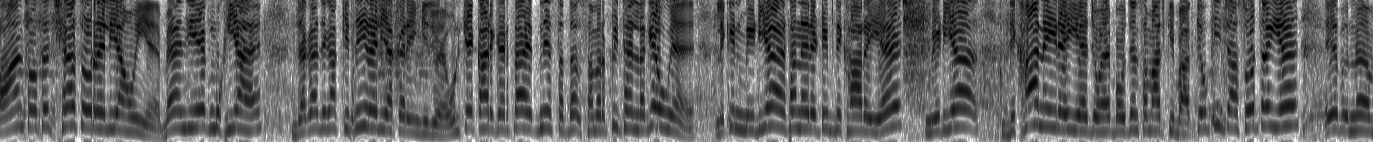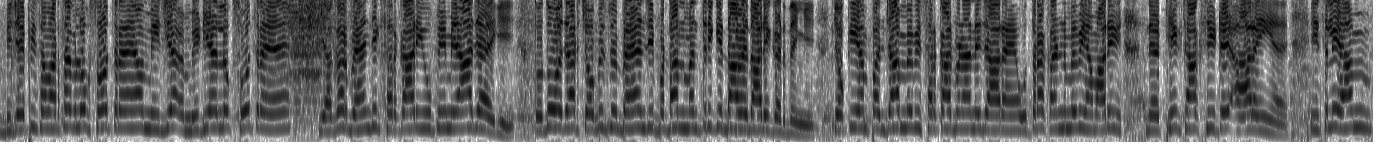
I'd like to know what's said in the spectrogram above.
500 से 600 रैलियाँ हुई हैं। बहन जी एक मुखिया है जगह जगह कितनी रैलियाँ करेंगी जो है? उनके कार्यकर्ता इतने समर्पित हैं लगे हुए हैं लेकिन मीडिया ऐसा नेरेटिव दिखा रही है मीडिया दिखा नहीं रही है जो है बहुजन समाज की बात क्योंकि सोच रही है ये बीजेपी समर्थक लोग सोच रहे हैं और मीडिया मीडिया लोग सोच रहे हैं कि अगर बहन जी की सरकार यूपी में आ जाएगी तो 2024 में बहन जी प्रधानमंत्री की दावेदारी कर देंगी, क्योंकि हम पंजाब में भी सरकार बनाने जा रहे हैं, उत्तराखंड में भी हमारी ठीक ठाक सीटें आ रही हैं। इसलिए हम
